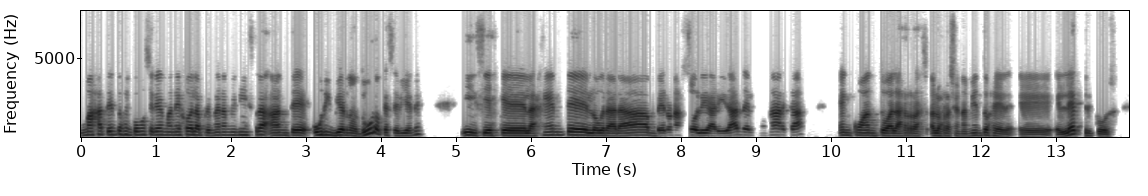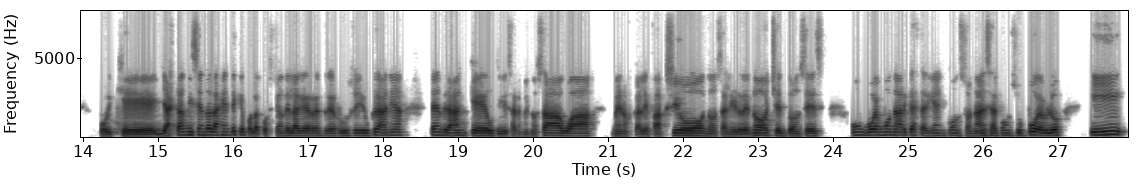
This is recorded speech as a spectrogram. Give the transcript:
más atentos en cómo sería el manejo de la primera ministra ante un invierno duro que se viene y si es que la gente logrará ver una solidaridad del monarca en cuanto a, a los racionamientos eh, eh, eléctricos, porque ya están diciendo a la gente que por la cuestión de la guerra entre Rusia y Ucrania tendrán que utilizar menos agua, menos calefacción, no salir de noche, entonces un buen monarca estaría en consonancia con su pueblo y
